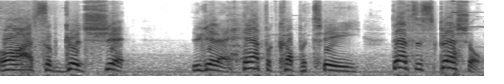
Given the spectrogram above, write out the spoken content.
that's some good shit. You get a half a cup of tea. That's a special.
